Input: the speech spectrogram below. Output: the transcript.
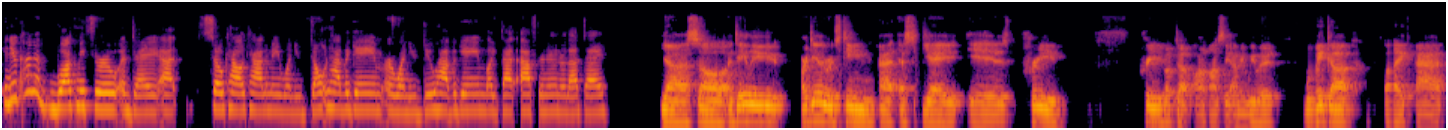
Can you kind of walk me through a day at SoCal Academy when you don't have a game or when you do have a game like that afternoon or that day? Yeah, so a daily our daily routine at SCA is pretty pretty booked up honestly. I mean, we would wake up like at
